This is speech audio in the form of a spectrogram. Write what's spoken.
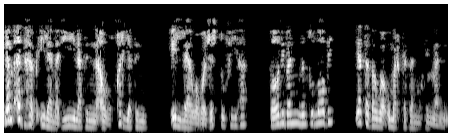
لم أذهب إلى مدينة أو قرية إلا ووجدت فيها طالبا من طلابي يتبوأ مركزا مهما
